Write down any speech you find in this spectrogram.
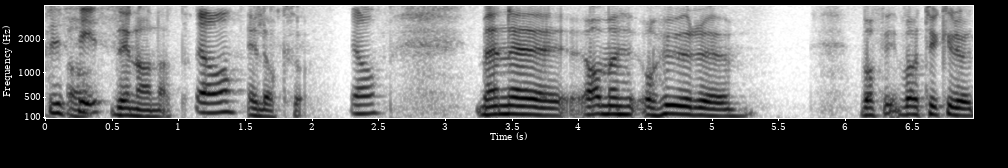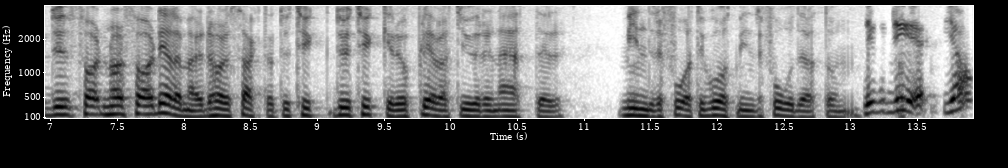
Precis. det är något annat. Ja, Eller också. ja. Men, eh, ja men och hur... eh, Vad, vad tycker du? du för, några fördelar med det, det har du sagt. Att du, tyck, du tycker och upplever att djuren äter mindre foder, att det går åt mindre foder. Att de, Det, det, ja,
